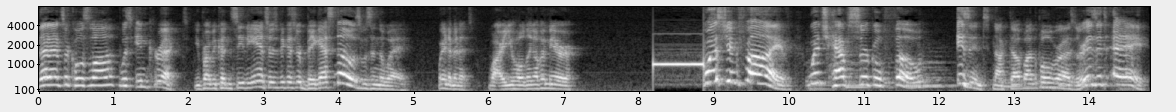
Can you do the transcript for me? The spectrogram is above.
That answer, coleslaw, was incorrect. You probably couldn't see the answers because your big ass nose was in the way. Wait a minute. Why are you holding up a mirror? Question five. Which half circle foe isn't knocked out by the pulverizer? Is it A.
